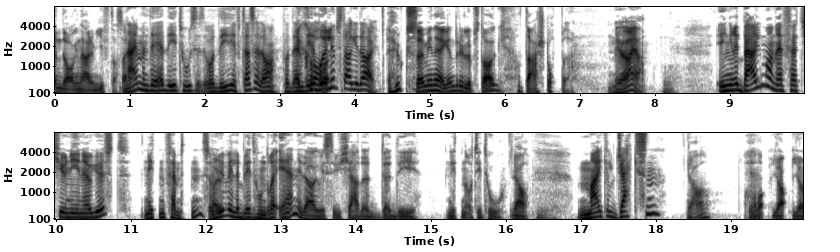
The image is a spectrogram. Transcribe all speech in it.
den dagen her de gifta seg. Nei, men det er de to og de gifta seg da. For det blir bryllupsdag i dag. Jeg husker min egen bryllupsdag, og der stopper det. Ja, ja. Ingrid Bergman er født 29. august 1915, så hun ville blitt 101 i dag hvis hun ikke hadde dødd i 1982. Ja. Michael Jackson, Ja. Han, ja, ja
